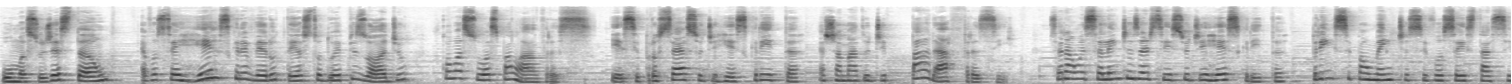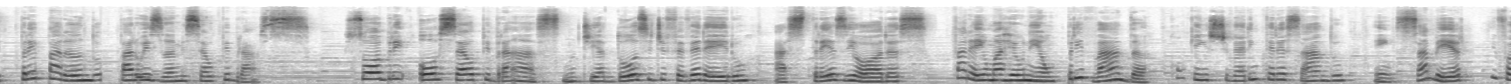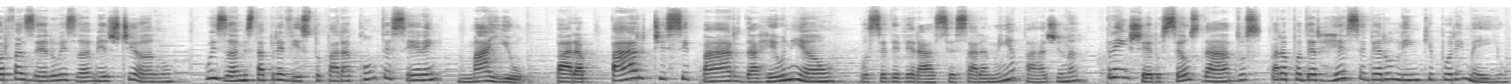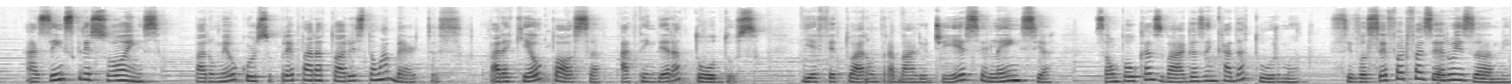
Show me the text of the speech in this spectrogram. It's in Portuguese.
Uma sugestão é você reescrever o texto do episódio com as suas palavras. Esse processo de reescrita é chamado de paráfrase. Será um excelente exercício de reescrita, principalmente se você está se preparando para o exame CELPE-BRAS. Sobre o CELPE-BRAS, no dia 12 de fevereiro, às 13 horas, farei uma reunião privada com quem estiver interessado em saber e for fazer o exame este ano. O exame está previsto para acontecer em maio. Para participar da reunião, você deverá acessar a minha página, preencher os seus dados para poder receber o link por e-mail. As inscrições para o meu curso preparatório estão abertas. Para que eu possa atender a todos e efetuar um trabalho de excelência, são poucas vagas em cada turma. Se você for fazer o exame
